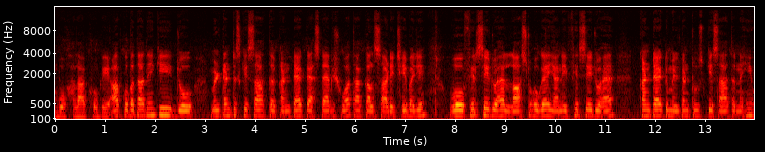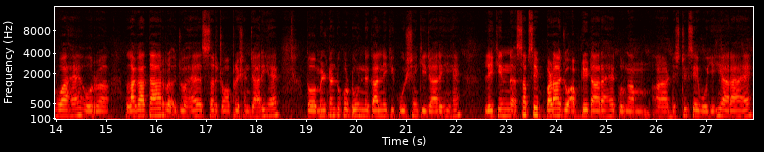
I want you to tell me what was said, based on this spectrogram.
वो हलाक हो गए। आपको बता दें कि जो मिलिटेंट्स के साथ कंटेक्ट एस्टेब्लिश हुआ था कल साढ़े छः बजे, वो फिर से जो है लास्ट हो गए, यानी फिर से जो है कंटेक्ट मिलिटेंट्स के साथ नहीं हुआ है और लगातार जो है सर्च ऑपरेशन जारी है। तो मिलिटेंट को ढूंढ निकालने की कोशिशें की जा रही हैं। लेकिन सबसे बड़ा जो अपडेट आ रहा है कुलगाम डिस्ट्रिक्ट से, वो यही आ रहा है।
